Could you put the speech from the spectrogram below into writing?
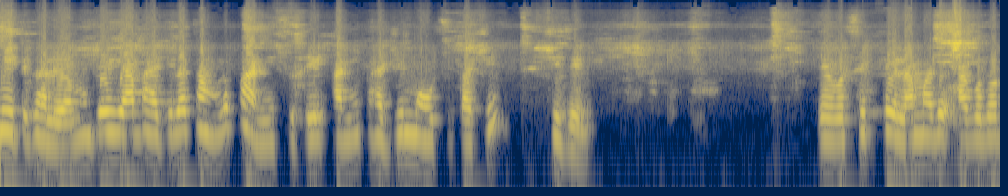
मीठ घालूया. म्हणजे या भाजीला चांगलं पाणी सुटेल आणि भाजी मऊसूत शिजेल. व्यवस्थित तेलामध्ये अगोदर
